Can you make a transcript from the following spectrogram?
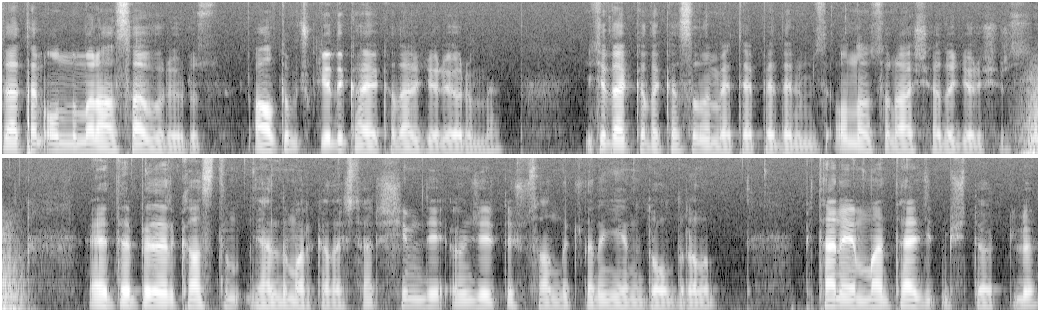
Zaten 10 numara hasar vuruyoruz. 6.5-7K'ya kadar görüyorum ben. 2 dakikada kasalım ETP'lerimizi. Ondan sonra aşağıda görüşürüz. ETP'leri kastım. Geldim arkadaşlar. Şimdi öncelikle şu sandıkların yerini dolduralım. Bir tane envanter gitmiş dörtlü.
